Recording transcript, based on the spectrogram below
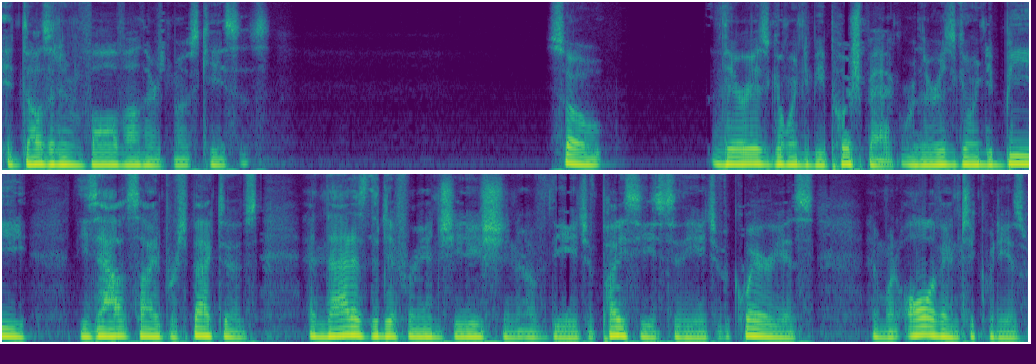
It doesn't involve others most cases. So there is going to be pushback or there is going to be these outside perspectives. And that is the differentiation of the age of Pisces to the age of Aquarius and what all of antiquity is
